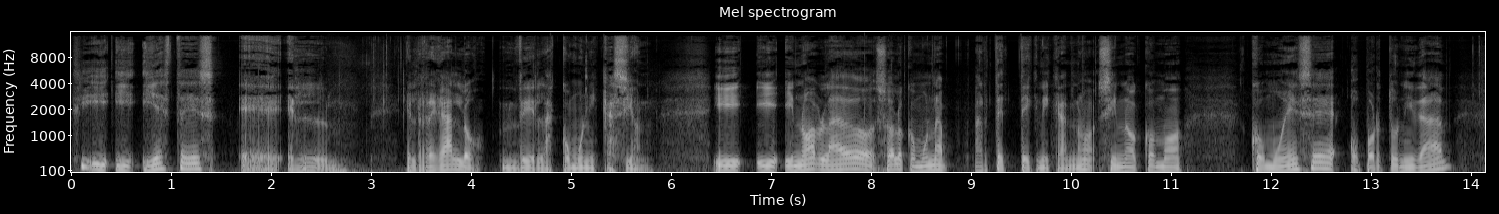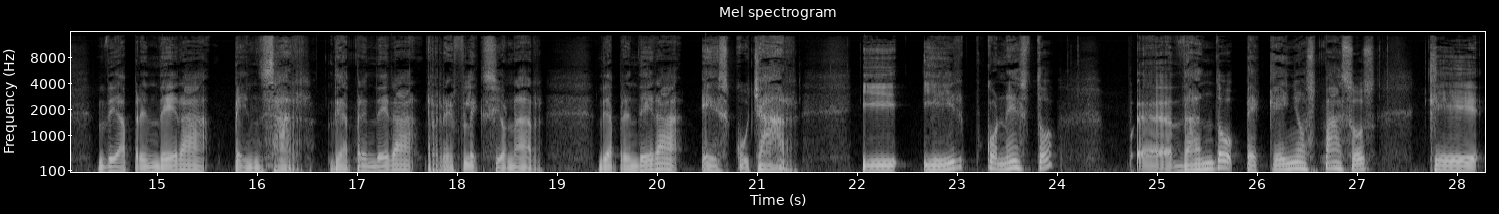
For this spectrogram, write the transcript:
Sí, y, y este es eh, el, el regalo de la comunicación. Y, y, no ha hablado solo como una parte técnica, ¿no? Sino como, como esa oportunidad de aprender a pensar, de aprender a reflexionar, de aprender a escuchar y, ir con esto eh, dando pequeños pasos que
